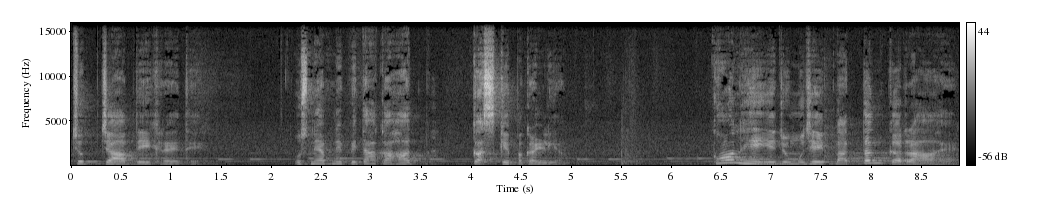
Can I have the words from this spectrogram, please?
चुपचाप देख रहे थे। उसने अपने पिता का हाथ कस के पकड़ लिया। कौन है ये जो मुझे इतना तंग कर रहा है?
